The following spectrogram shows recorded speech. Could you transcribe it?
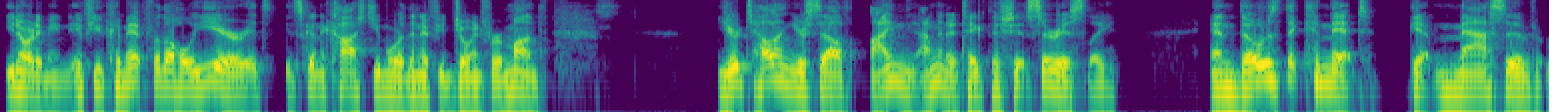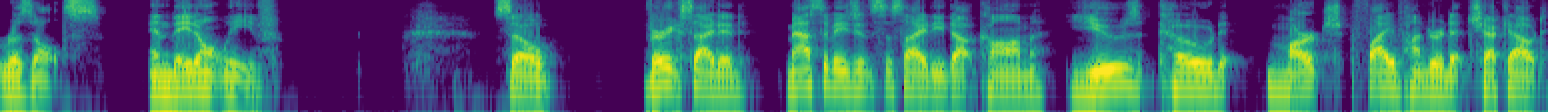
you know what I mean? If you commit for the whole year, it's, it's going to cost you more than if you join for a month. You're telling yourself, I'm, I'm going to take this shit seriously. And those that commit get massive results and they don't leave. So very excited massiveagentsociety.com. Use code March500 at checkout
